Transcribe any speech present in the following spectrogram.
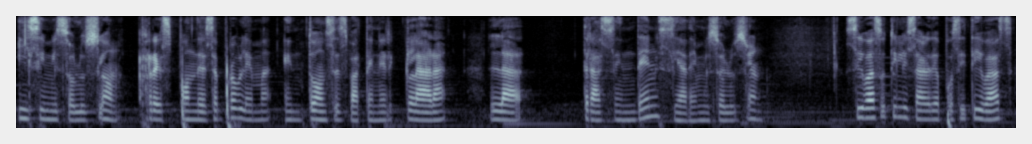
y si mi solución responde a ese problema, entonces va a tener clara la trascendencia de mi solución. Si vas a utilizar diapositivas,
